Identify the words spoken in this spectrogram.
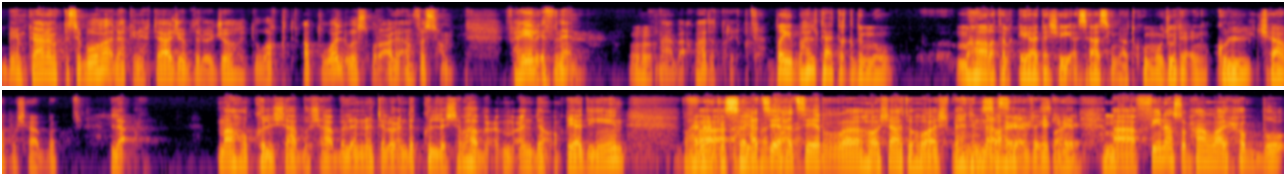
بإمكانهم يكتسبوها لكن يحتاجوا يبذلوا جهد ووقت أطول ويصبروا على أنفسهم. فهي الاثنين. مم. مع بعض بهذه الطريقة. طيب هل تعتقد إنه مهارة القيادة شيء أساسي إنها تكون موجودة عند كل شاب وشابة؟ لا. ما هو كل شاب وشاب لأنه أنت لو عندك كل الشباب عندهم قياديين حتصير. حتصير هوشات وهواش بين الناس صحيح يعني بشكل كبير. آه في ناس سبحان الله يحبوا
